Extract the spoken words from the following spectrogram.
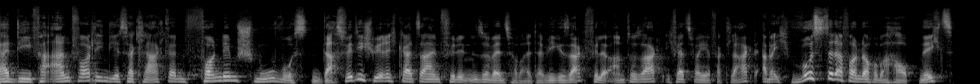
ja, die Verantwortlichen, die jetzt verklagt werden, von dem Schmuh wussten. Das wird die Schwierigkeit sein für den Insolvenzverwalter. Wie gesagt, Philipp Amthor sagt, ich werde zwar hier verklagt, aber ich wusste davon doch überhaupt nichts.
